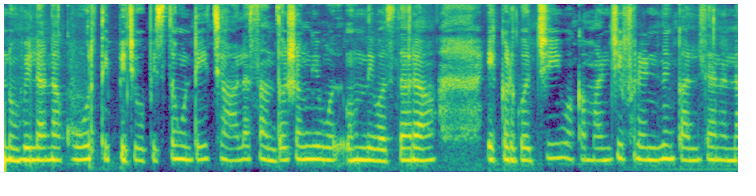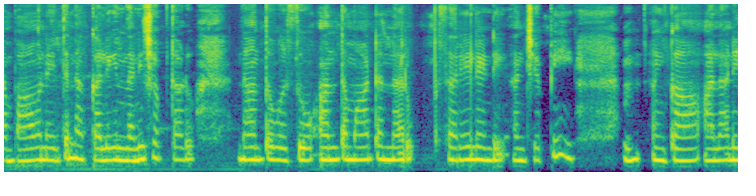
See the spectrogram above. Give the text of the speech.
నువ్వు ఇలా నాకు ఊరు తిప్పి చూపిస్తూ ఉంటే చాలా సంతోషంగా ఉంది వస్తారా? ఇక్కడికి వచ్చి ఒక మంచి ఫ్రెండ్ని కలిశానన్న భావన అయితే నాకు కలిగిందని చెప్తాడు. దాంతో వస్తూ అంత మాట అన్నారు. సరేలేండి అని చెప్పి ఇంకా అలానే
